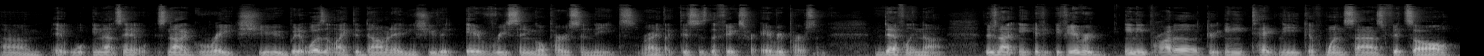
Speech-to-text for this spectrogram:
Um, it, you're not saying it, it's not a great shoe, but it wasn't like the dominating shoe that every single person needs, right? Like this is the fix for every person. Definitely not. There's not if if you ever any product or any technique of one size fits all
